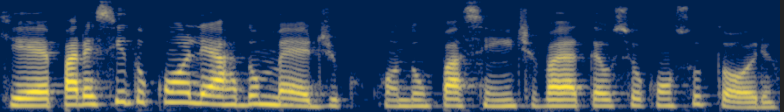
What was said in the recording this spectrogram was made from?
que é parecido com o olhar do médico quando um paciente vai até o seu consultório.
